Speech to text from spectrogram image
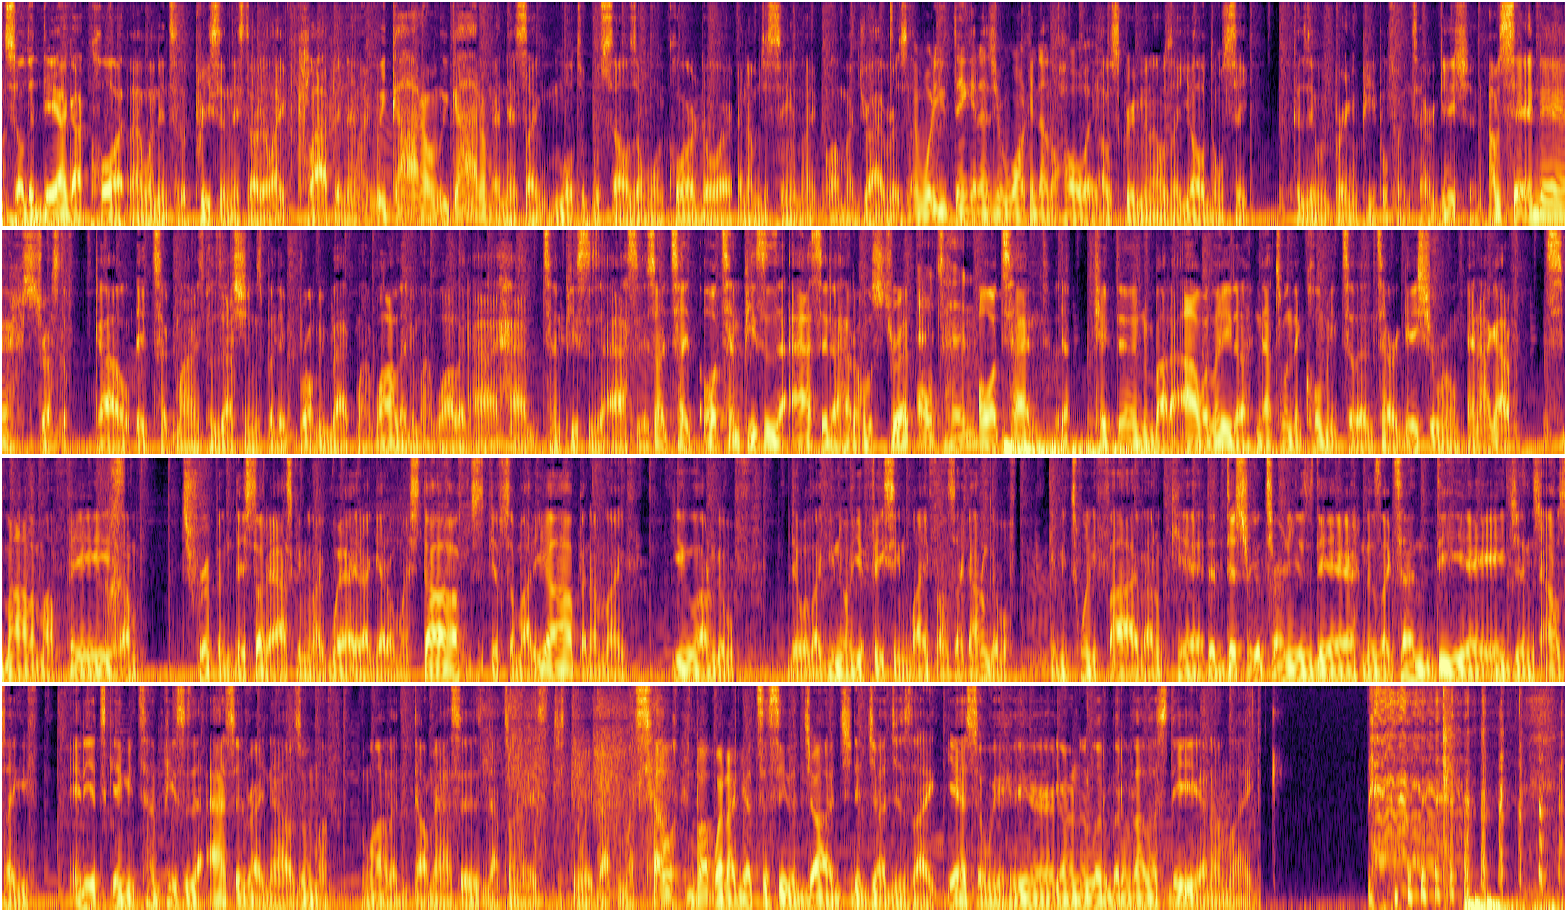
So the day I got caught, I went into the precinct. They started like clapping and like, "We got him, we got him!" And there's like multiple cells on one corridor, and I'm just seeing like all my drivers. And what are you thinking as you're walking down the hallway? I was screaming. I was like, "Yo, don't say," because it would bring people for interrogation. I'm sitting there, stressed the f- out. They took my possessions, but they brought me back my wallet. In my wallet, I had ten pieces of acid. So I took all ten pieces of acid. I had a whole strip. All 10? All ten. That kicked in about an hour later, and that's when they called me to the interrogation room. And I got a f- smile on my face. I'm f- tripping. They started asking me like, where did I get all my stuff? Just give somebody up. And I'm like, you. I don't give a. F-. They were like, you know, you're facing life. I was like, I don't give a. F- Give me 25. I don't care. The district attorney is there. There's like 10 DA agents. I was like, you idiots gave me 10 pieces of acid right now. I was in my wallet, dumbasses. That's when they just threw me back in my cell. But when I get to see the judge, the judge is like, yeah, so we're here. You're on a little bit of LSD. And I'm like,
